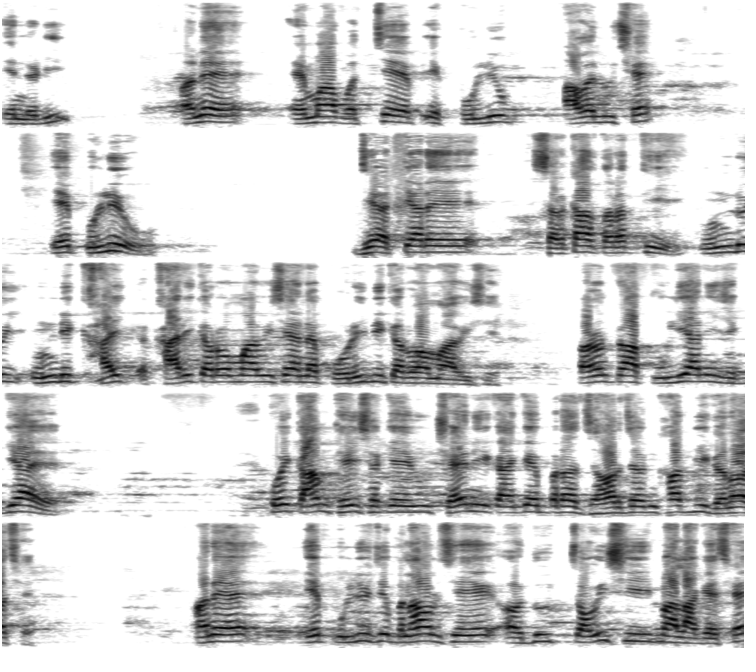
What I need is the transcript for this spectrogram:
એ નદી, અને એમાં વચ્ચે એક પુલિયું આવેલું છે. એ પુલિયું જે અત્યારે સરકાર તરફથી ઊંડી ઊંડી ખાઈ, ખારી કરવામાં આવી છે અને પોરી બી કરવામાં આવી છે. પરંતુ આ પુલિયાની જગ્યાએ કોઈ કામ થઈ શકે એવું છે નહીં, કારણ કે બધા ઝાડ ઝંખાર બી ઘણા છે. અને એ પુલિયું જે બનાવેલ છે એ અડધું ચોવીસીમાં લાગે છે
